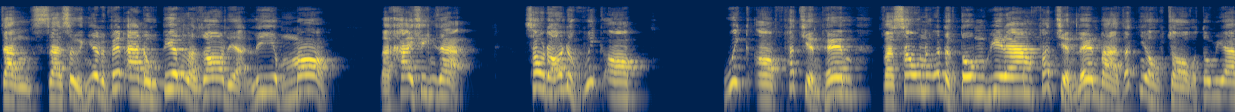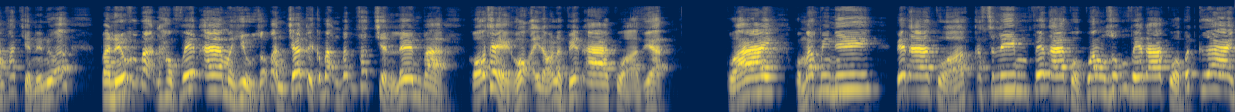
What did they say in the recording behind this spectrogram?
Rằng giả sử như là vết a đầu tiên là do gì ạ? Liam Moore là khai sinh ra. Sau đó được Wyckoff Wyckoff phát triển thêm và sau nữa được Tom Graham phát triển lên và rất nhiều học trò của Tom Graham phát triển lên nữa. Và nếu các bạn học vết a mà hiểu rõ bản chất thì các bạn vẫn phát triển lên và có thể gọi đó là vết a của gì ạ? Của ai? Của Mac Mini a của Slim a của Quang Dũng, vết a của bất cứ ai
